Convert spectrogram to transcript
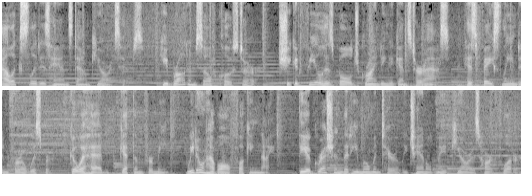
Alec slid his hands down Kiara's hips. He brought himself close to her. She could feel his bulge grinding against her ass. His face leaned in for a whisper. Go ahead, get them for me. We don't have all fucking night. The aggression that he momentarily channeled made Kiara's heart flutter.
